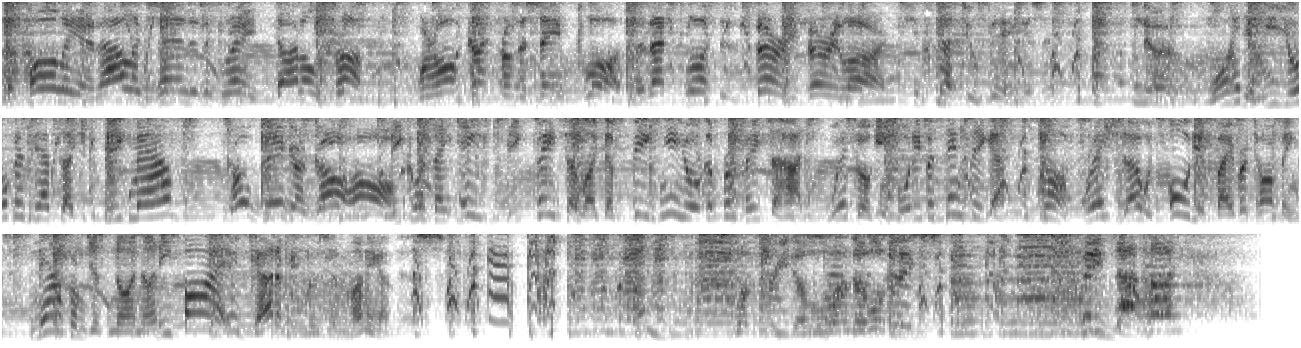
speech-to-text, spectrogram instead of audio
Napoleon, Alexander the Great, Donald Trump. We're all cut from the same cloth, and that cloth is very, very large. It's not too big, is it? No. Why do New Yorkers have such big mouths? Go big or go home. Because they eat big pizza like the big New Yorker from Pizza Hut. We're talking 40% bigger. Soft, fresh dough with all your favourite toppings. Now from just $9.95. You've got to be losing money on this. One three double one double six. Pizza Hut!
